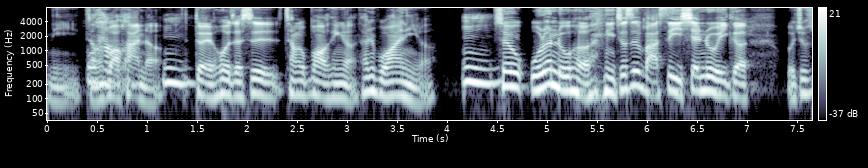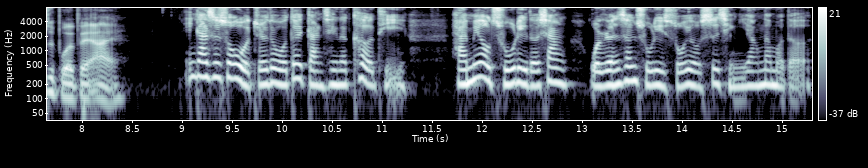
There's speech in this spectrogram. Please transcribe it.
你长得不好看了，嗯，对，或者是唱歌不好听了，他就不爱你了，嗯，所以无论如何，你就是把自己陷入一个我就是不会被爱。应该是说，我觉得我对感情的课题还没有处理的像我人生处理所有事情一样那么的，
